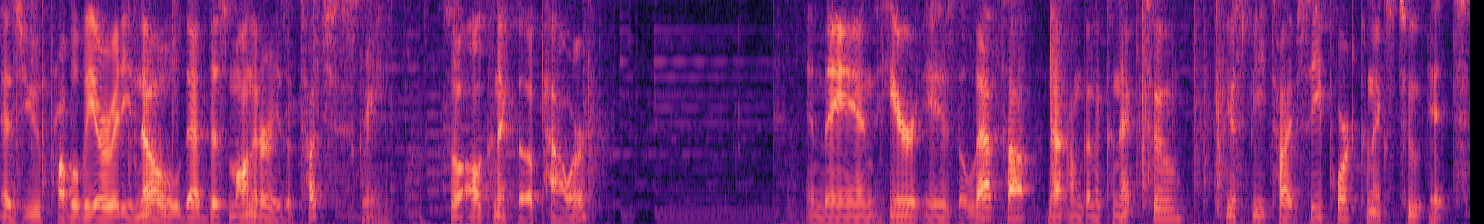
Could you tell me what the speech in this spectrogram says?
as you probably already know, that this monitor is a touch screen. So I'll connect the power. And then here is the laptop that I'm gonna connect to. USB Type-C port connects to it.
